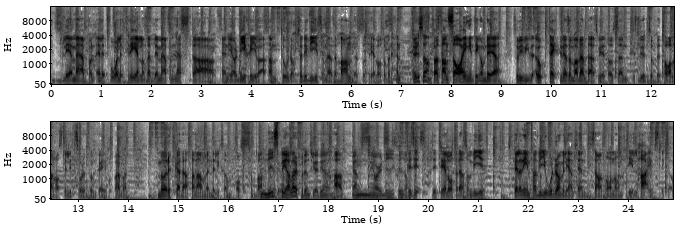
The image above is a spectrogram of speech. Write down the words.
blev med på, eller två eller tre eller något där, blev med på nästa NERD-skiva. Att han tog dem, så det är vi som är bandet på tre låtar på den. Är det sant? Fast han sa ingenting om det, så vi fick, upptäckte det, som bara vänta, här ska vi-" och sen till slut så betalade han oss. Det är lite så det funkar i. Han bara mörkade att han använde liksom oss som band. Ni spelar på den tredje Ja. NERD-skivan. Precis, det är tre låtar där som vi spelade in, för att vi gjorde dem väl egentligen tillsammans med honom till Hives liksom.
